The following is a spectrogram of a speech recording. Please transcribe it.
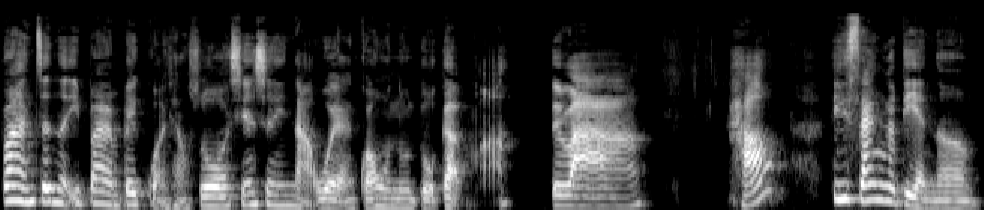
不然真的，一般人被管，想说先生你哪位啊？管我那么多干嘛？对吧？好，第三个点呢，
